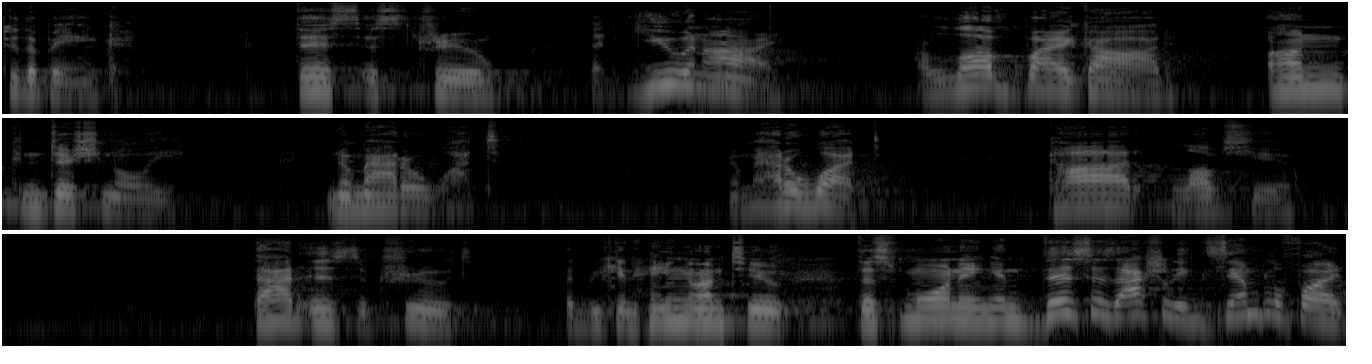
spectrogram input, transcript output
to the bank. This is true that you and I are loved by God unconditionally, no matter what. No matter what, God loves you. That is the truth that we can hang on to this morning. And this is actually exemplified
